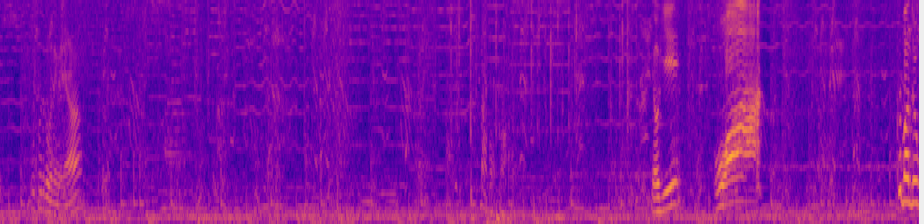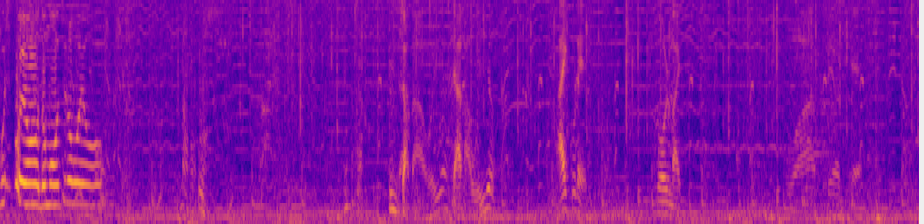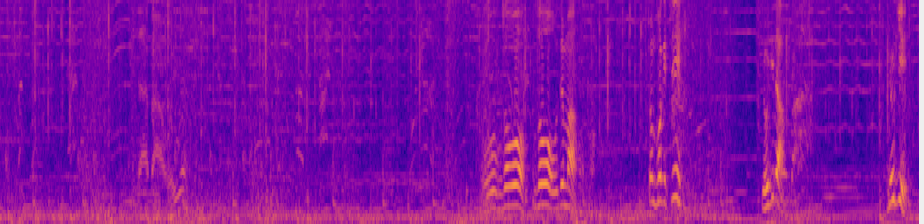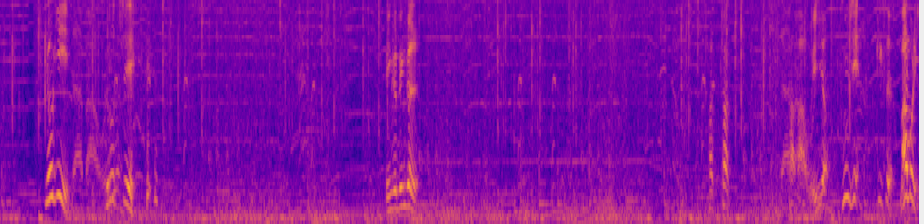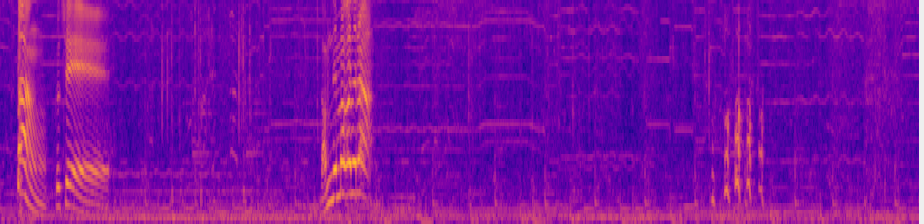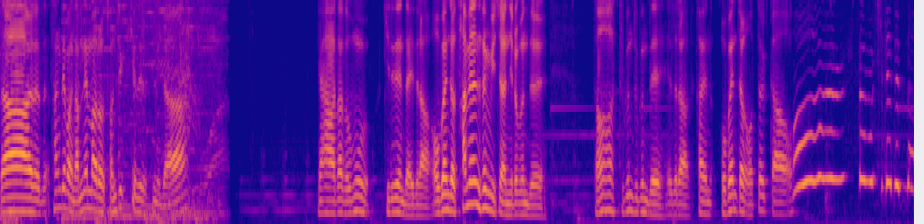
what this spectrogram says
뚫고 들어오네 그냥. 여기. 와 그만 놀고 싶어요. 너무 어지러워요. 잡아 올려. 잡아 올려 아이쿠레 소울 마이트 완벽해. 잡아 올려. 오 무서워. 무서워. 오지마. 점프하겠지? 여기다. 여기 여기. 그렇지. 빙글빙글. 탁탁. 잡아 올려. 분신 킥스 마무리. 땅 그렇지. 남내 막아내라! 자 상대방 남넷마로 전직시켜드렸습니다 야 나 너무 기대된다 얘들아. 어벤져 3연승 미션 여러분들. 아 두근두근데 얘들아. 과연 어벤져가 어떨까? 어, 너무 기대된다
